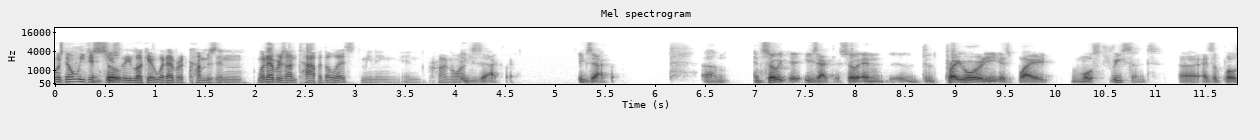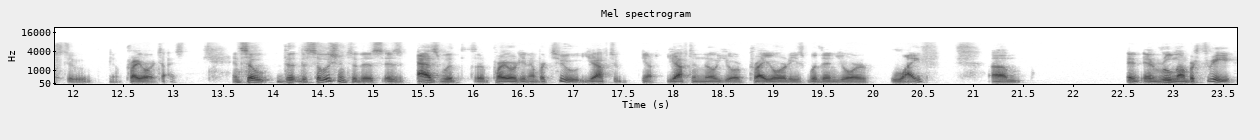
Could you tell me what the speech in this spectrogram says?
Well, don't we just so, usually look at whatever comes in, whatever's on top of the list, meaning in chronological? Exactly, exactly. Um, and so exactly. So and the priority is by most recent uh, as opposed to you know, prioritized. And so the, the solution to this is, as with priority number two, you have to you know you have to know your priorities within your life. Um, and, and, rule number three,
